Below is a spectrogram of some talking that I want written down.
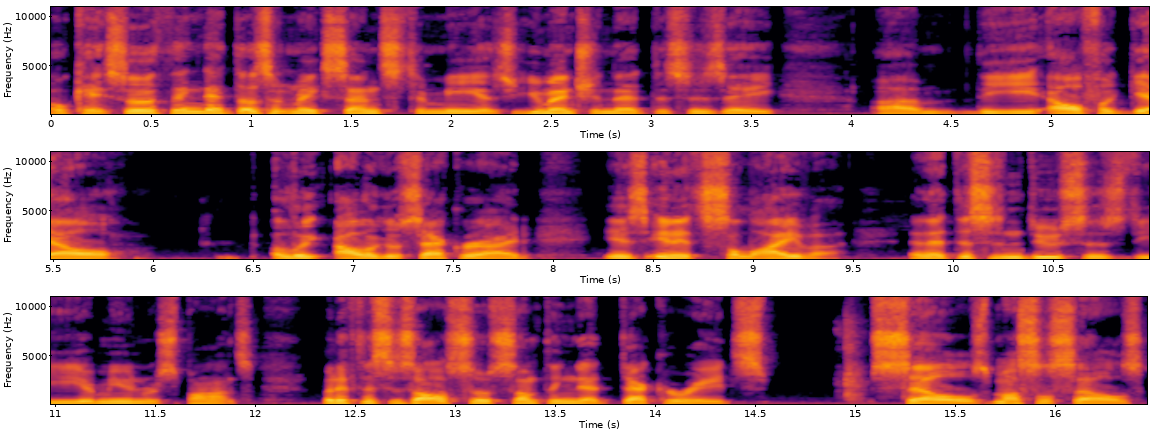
Okay, so the thing that doesn't make sense to me is you mentioned that this is a um, the alpha gal oligosaccharide is in its saliva, and that this induces the immune response. But if this is also something that decorates cells, muscle cells,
